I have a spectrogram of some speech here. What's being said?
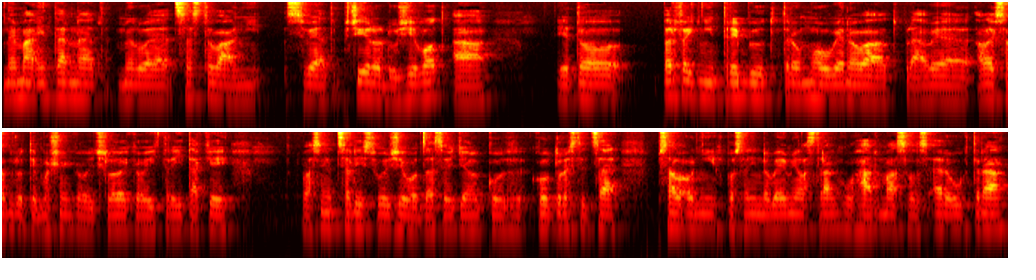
nemá internet, miluje cestování, svět, přírodu, život a je to perfektní tribut, kterou mohou věnovat právě Alexandru Timošenkovi, člověkovi, který taky vlastně celý svůj život zasvětil kulturistice, psal o ní, v poslední době měl stránku Hard Muscles RU, která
